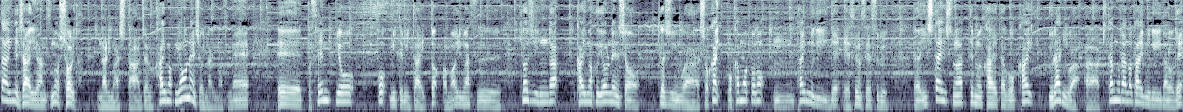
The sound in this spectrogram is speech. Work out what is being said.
対2でジャイアンツの勝利となりました。じゃあ開幕4連勝になりますね。えー、っと、選票を見てみたいと思います。巨人が開幕4連勝。巨人は初回、岡本の、うん、タイムリーで、えー先制する。えー1対1となって迎えた5回裏には北村のタイムリーなどで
